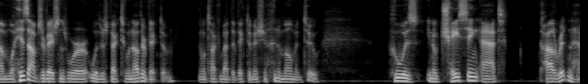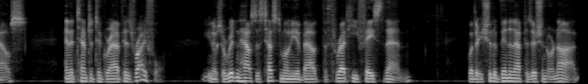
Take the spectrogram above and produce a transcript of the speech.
um, what his observations were with respect to another victim. And we'll talk about the victim issue in a moment too, who was, you know, chasing at Kyle Rittenhouse and attempted to grab his rifle. You know, so Rittenhouse's testimony about the threat he faced then, whether he should have been in that position or not,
